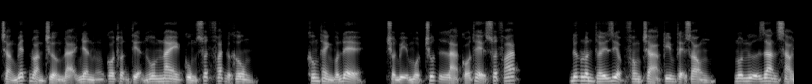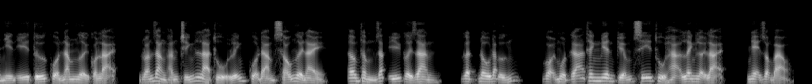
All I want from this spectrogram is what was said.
chẳng biết đoàn trưởng đại nhân có thuận tiện hôm nay cùng xuất phát được không? Không thành vấn đề, chuẩn bị một chút là có thể xuất phát. Đức luân thấy diệp phong trả kim tệ xong, ngôn ngữ gian xảo nhìn ý tứ của năm người còn lại, đoán rằng hắn chính là thủ lĩnh của đám sáu người này, âm thầm dắc ý thời gian, gật đầu đáp ứng, gọi một gã thanh niên kiếm sĩ thủ hạ lanh lợi lại, nhẹ dọn bảo,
